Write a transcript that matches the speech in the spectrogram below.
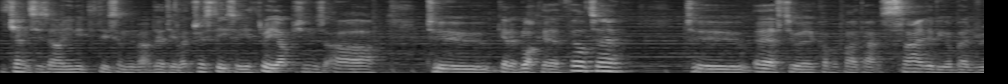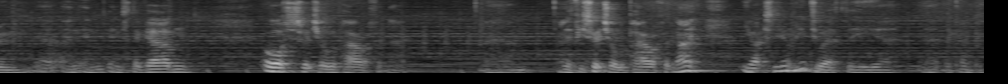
the chances are you need to do something about dirty electricity. So your three options are to get a block earth filter, to earth to a copper pipe outside of your bedroom uh, and, into the garden, or to switch all the power off at night. Um, and if you switch all the power off at night, you actually don't need to earth the, uh, uh, the company.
